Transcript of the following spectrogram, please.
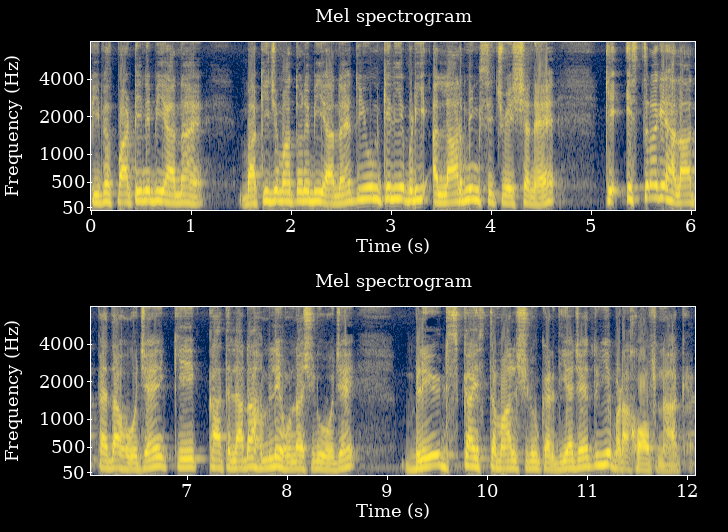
पीपल्स पार्टी ने भी आना है, बाकी जमातों ने भी आना है। तो ये उनके लिए बड़ी अलार्मिंग सिचुएशन है कि इस तरह के हालात पैदा हो जाएँ कि कातिलाना हमले होना शुरू हो जाएँ। ब्लेड्स का इस्तेमाल शुरू कर दिया जाए तो ये बड़ा खौफनाक है।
